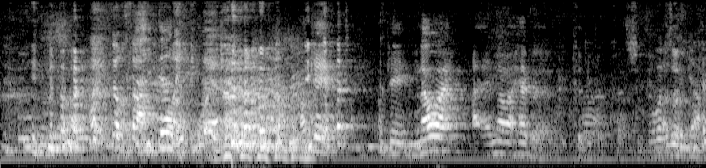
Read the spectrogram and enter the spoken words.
Philosophically. okay, okay. Now I, I now I have a critical question. What- Also, yeah. a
